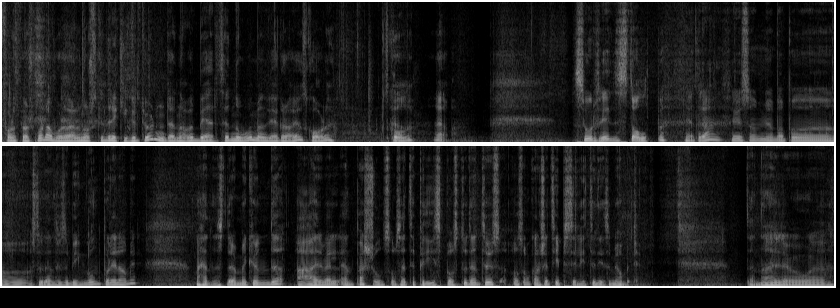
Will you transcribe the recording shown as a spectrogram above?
får du spørsmål da, hvordan er den norske drikkekulturen. Den har vel bedret seg noe, men vi er glad i å skåle. Skåle. Ja. Solfrid Stolpe heter det. Hun som jobba på studenthuset Bingoen på Lillehammer. Og hennes drømmekunde er vel en person som setter pris på studenthuset, og som kanskje tipser litt til de som jobber. Den er jo eh,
